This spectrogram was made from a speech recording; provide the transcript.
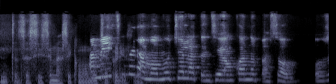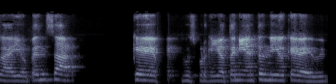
Entonces sí se me hace como... A mí sí me llamó mucho la atención cuando pasó. O sea, yo pensar que, pues porque yo tenía entendido que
